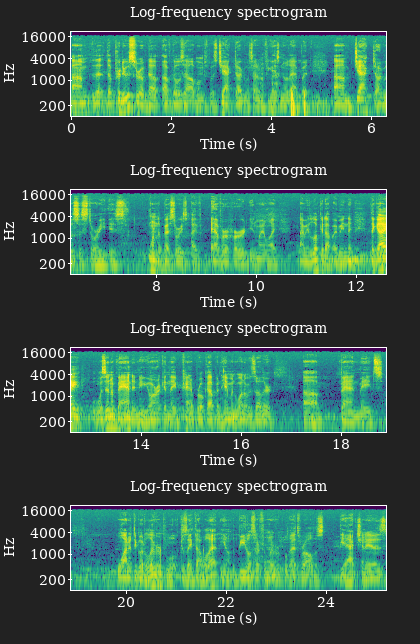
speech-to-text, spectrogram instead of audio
um, the the producer of the of those albums was Jack Douglas. I don't know if you guys know that, but um, Jack Douglas's story is one of the best stories I've ever heard in my life. I mean, look it up. I mean, the, the guy was in a band in New York, and they kind of broke up, and him and one of his other um, bandmates wanted to go to Liverpool because they thought, well, that you know, the Beatles are from Liverpool. That's where all this, the action is.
